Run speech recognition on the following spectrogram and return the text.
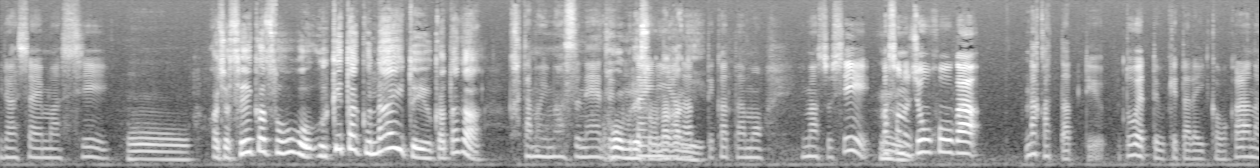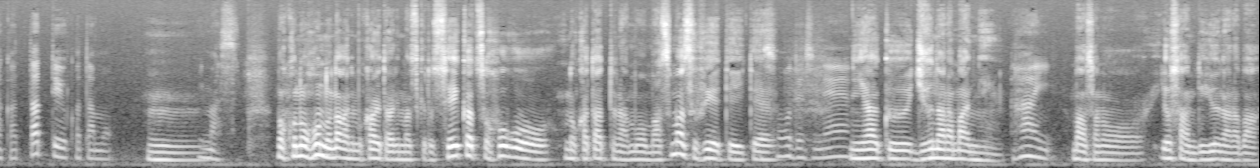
いらっしゃいますし。あじゃあ生活保護を受けたくないという方が方もいますね。ホームレスの中に。って方もいますし、まあ、その情報がなかったっていう、どうやって受けたらいいかわからなかったっていう方もいます。まあ、この本の中にも書いてありますけど生活保護の方っていうのはもうますます増えていてそうですね。217万人、はい、まあその予算で言うならば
